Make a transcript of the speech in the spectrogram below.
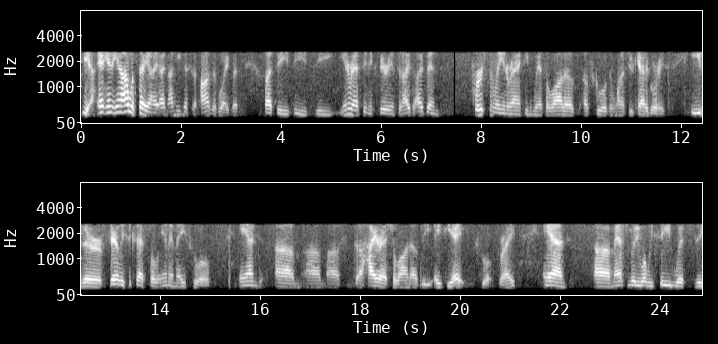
Yeah, and, and, and I will say, I, I mean this in a positive way, but but the the the interesting experience, and I've I've been personally interacting with a lot of, of schools in one of two categories, either fairly successful MMA schools and um, um, uh, the higher echelon of the ATA schools, right? And uh, Master Moody, what we see with the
